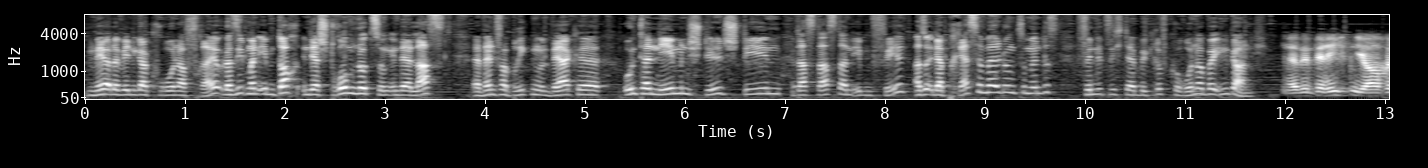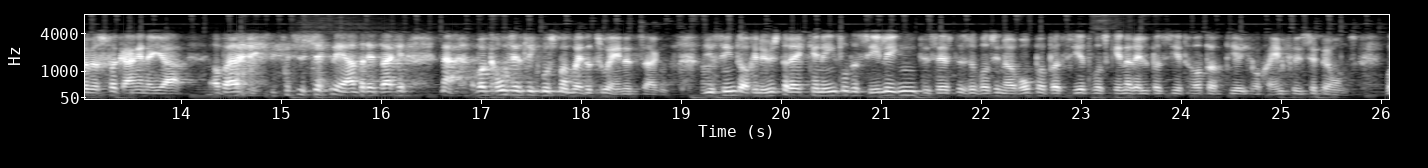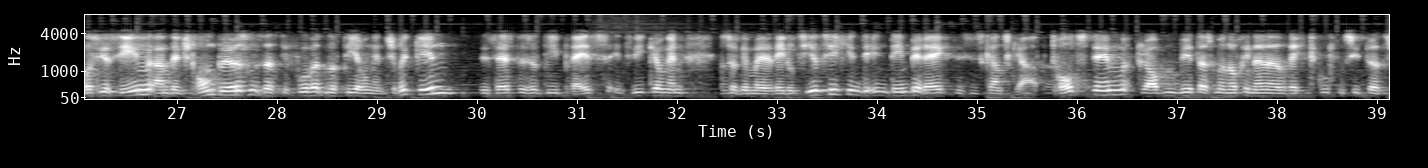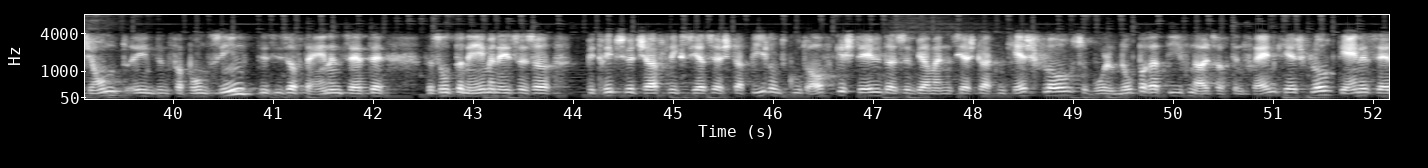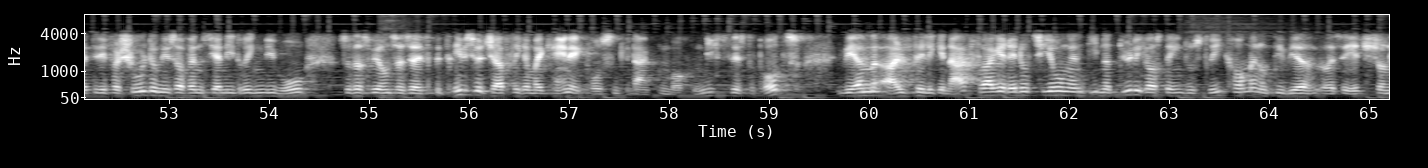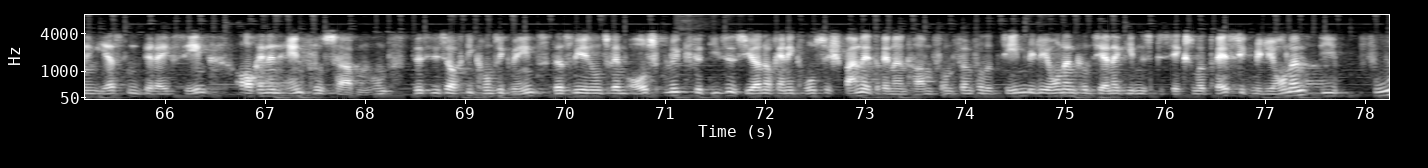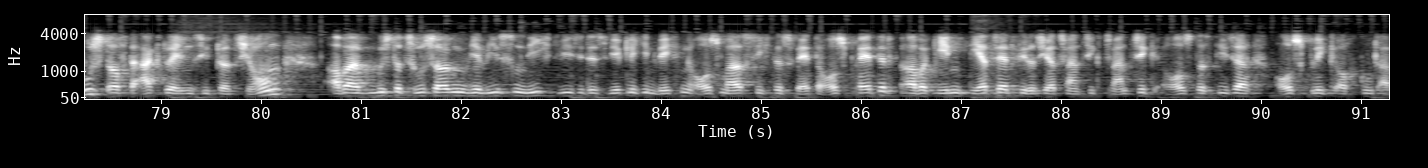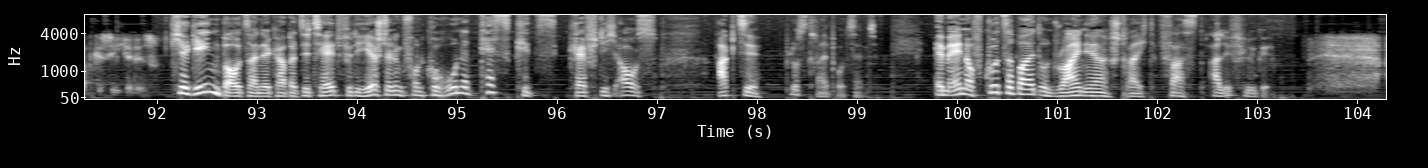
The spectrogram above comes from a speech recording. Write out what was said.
mehr oder weniger Corona-frei? Oder sieht man eben doch in der Stromnutzung, in der Last, wenn Fabriken und Werke, Unternehmen stillstehen, dass das dann eben fehlt? Also in der Pressemeldung zumindest findet sich der Begriff Corona bei Ihnen gar nicht. Ja, wir berichten ja auch über das vergangene Jahr, aber das ist eine andere Sache. Na, aber grundsätzlich muss man mal dazu eines sagen. Wir sind auch in Österreich keine Insel der Seligen. Das heißt also, was in Europa passiert, was generell passiert, hat natürlich auch Einflüsse bei uns. Was wir sehen an den Strombörsen, dass die Vorwortnotierungen zurückgehen. Das heißt also, die Preisentwicklungen, sage ich mal, reduziert sich in, in dem Bereich, das ist ganz klar. Trotzdem glauben wir, dass wir noch in einer recht guten Situation in den Verbund sind. Das ist auf der einen Seite das Unternehmen ist also betriebswirtschaftlich sehr, sehr stabil und gut aufgestellt. Also wir haben einen sehr starken Cashflow, sowohl den operativen als auch den freien Cashflow. Die eine Seite, die Verschuldung ist auf einem sehr niedrigen Niveau, sodass wir uns also jetzt betriebswirtschaftlich einmal keine großen Gedanken machen. Nichtsdestotrotz werden allfällige Nachfragereduzierungen, die natürlich aus der Industrie kommen und die wir also jetzt schon im ersten Bereich sehen, auch einen Einfluss haben. Und das ist auch die Konsequenz, dass wir in unserem Ausblick für dieses Jahr noch eine große Spanne drinnen haben von 510 Millionen Konzernergebnis bis 630 Millionen. Die fußt auf der aktuellen Situation. Aber ich muss dazu sagen, wir wissen nicht, wie sich das wirklich, in welchem Ausmaß sich das weiter ausbreitet, aber gehen derzeit für das Jahr 2020 aus, dass dieser Ausblick auch gut abgesichert ist. Kiergen baut seine Kapazität für die Herstellung von Corona-Testkits kräftig aus. Aktie plus 3%. MN auf Kurzarbeit und Ryanair streicht fast alle Flüge.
